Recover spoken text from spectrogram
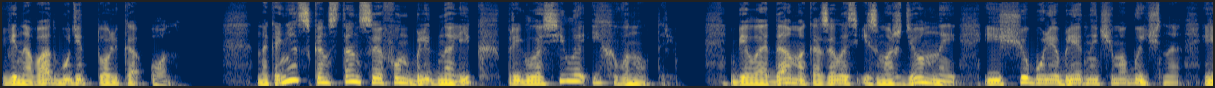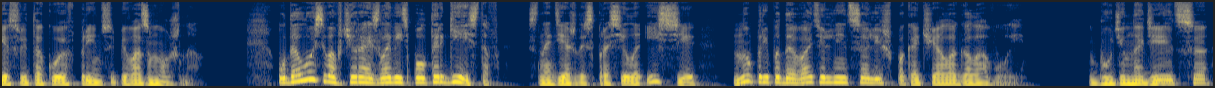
виноват будет только он. Наконец, Констанция фон Бледнолик пригласила их внутрь. Белая дама казалась изможденной и еще более бледной, чем обычно, если такое в принципе возможно. «Удалось вам вчера изловить полтергейстов?» — с надеждой спросила Исси, но преподавательница лишь покачала головой. «Будем надеяться,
